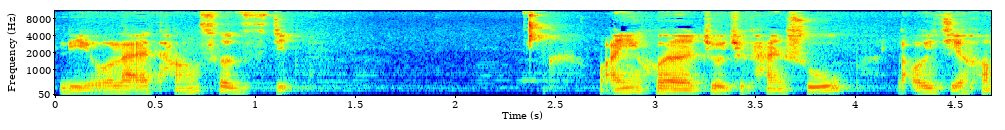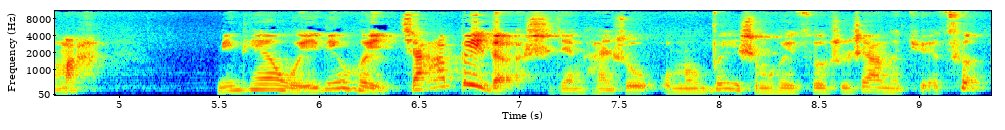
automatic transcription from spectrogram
理由来搪塞自己。玩一会儿就去看书，劳逸结合嘛。明天我一定会加倍的时间看书。我们为什么会做出这样的决策？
